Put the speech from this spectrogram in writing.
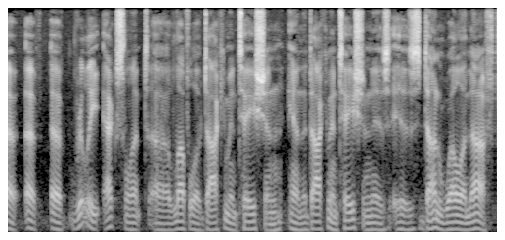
a, a, a really excellent uh, level of documentation, and the documentation is is done well enough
